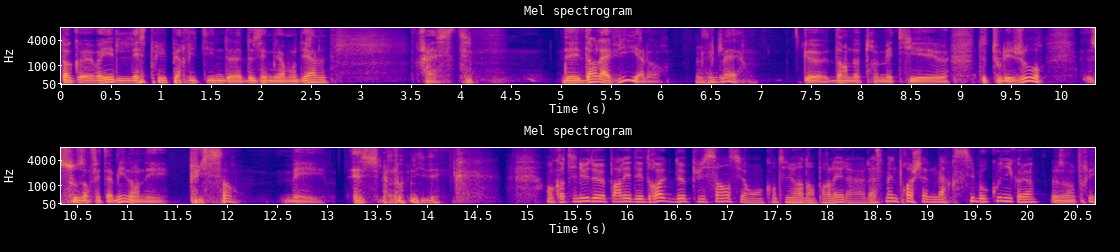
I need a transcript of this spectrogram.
Donc, euh, vous voyez, l'esprit pervitine de la deuxième guerre mondiale reste. Et dans la vie, alors, c'est mhm. clair que dans notre métier euh, de tous les jours, sous amphétamine, on est puissant. Mais est-ce la bonne idée? On continue de parler des drogues de puissance et on continuera d'en parler la, la semaine prochaine. Merci beaucoup, Nicolas. Je vous en prie.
